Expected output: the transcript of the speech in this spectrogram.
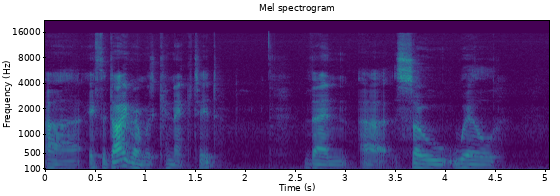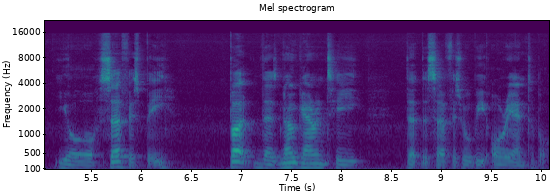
Uh, if the diagram was connected, then uh, so will your surface be, but there's no guarantee that the surface will be orientable.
